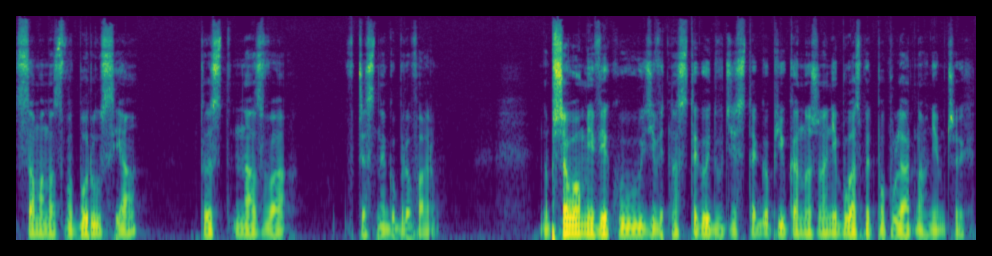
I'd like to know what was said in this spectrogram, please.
sama nazwa Borussia to jest nazwa ówczesnego browaru. Na przełomie wieku XIX i XX piłka nożna nie była zbyt popularna w Niemczech.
